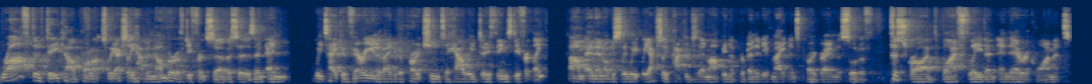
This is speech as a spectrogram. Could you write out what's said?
raft of decarb products, we actually have a number of different services, and, and we take a very innovative approach into how we do things differently. Um, and then, obviously, we, we actually package them up in a preventative maintenance program that's sort of prescribed by fleet and, and their requirements.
